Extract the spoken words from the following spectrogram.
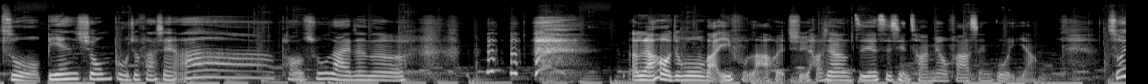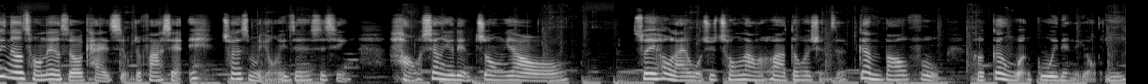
左边胸部，就发现啊，跑出来的呢。然后我就默默把衣服拉回去，好像这件事情从来没有发生过一样。所以呢，从那个时候开始，我就发现，哎，穿什么泳衣这件事情好像有点重要哦。所以后来我去冲浪的话，都会选择更包覆和更稳固一点的泳衣，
